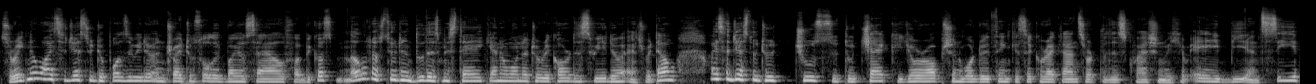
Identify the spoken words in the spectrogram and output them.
So right now I suggest you to pause the video and try to solve it by yourself uh, because a lot of students do this mistake and I wanted to record this video and right now I suggest you to choose to check your option. What do you think is the correct answer to this question? We have A, B and C.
